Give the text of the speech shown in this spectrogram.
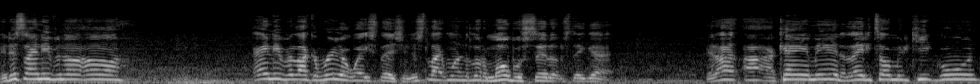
and this ain't even a, uh, ain't even like a real weight station. It's like one of the little mobile setups they got. And I, I, I came in, the lady told me to keep going,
